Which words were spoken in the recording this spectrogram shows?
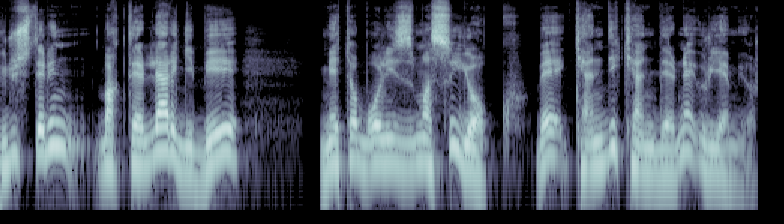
Virüslerin bakteriler gibi metabolizması yok ve kendi kendilerine üreyemiyor.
